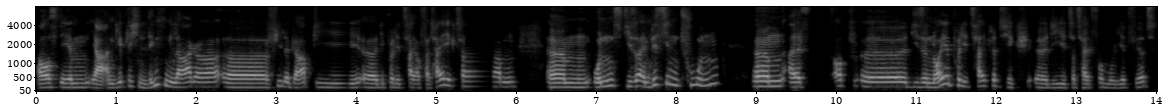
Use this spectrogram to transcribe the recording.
aus dem ja, angeblichen linken Lager äh, viele gab, die äh, die Polizei auch verteidigt haben ähm, und die so ein bisschen tun, ähm, als ob äh, diese neue Polizeikritik, äh, die zurzeit formuliert wird,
